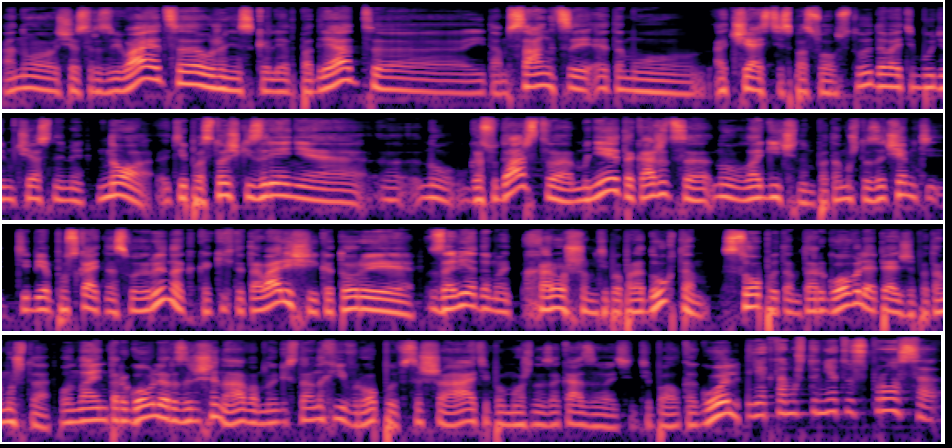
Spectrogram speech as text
оно сейчас развивается уже несколько лет подряд, э, и там санкции этому отчасти способствуют, давайте будем честными. Но, типа, с точки зрения, э, ну, государства, мне это кажется, ну, логичным, потому что зачем тебе пускать на свой рынок каких-то товарищей, которые заведомо хорошим, типа, продуктом, с опытом торговли, опять же, потому что онлайн-торговля разрешена во многих странах Европы, в США, типа, можно заказывать, типа, алкоголь. Я к тому, что нету спроса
